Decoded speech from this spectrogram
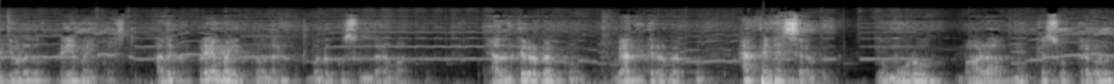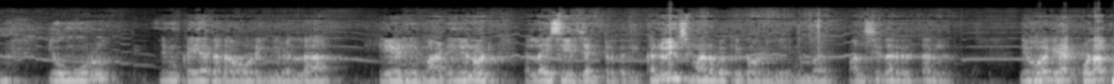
ಎದೆಯೊಳಗೆ ಪ್ರೇಮ ಐತೆ ಅಷ್ಟೇ. ಅದಕ್ಕೆ ಪ್ರೇಮ ಇತ್ತು ಅಂದ್ರೆ ಬದುಕು ಸುಂದರವಾಗ್ತದೆ. ಹೆಲ್ತ್ ಇರಬೇಕು ವೆಲ್ತ್ ಇರಬೇಕು ಹ್ಯಾಪಿನೆಸ್ ಇರಬೇಕು. ಇವು ಮೂರು ಬಹಳ ಮುಖ್ಯ ಸೂತ್ರಗಳು. ಇವು ಮೂರು ನಿಮ್ಮ ಕೈಯಾಗ ಅದಾವ, ಅವ್ರಿಗೆ ನೀವೆಲ್ಲ ಹೇಳಿ, ಮಾಡಿ. ನೀವು ನೋಡ್ರಿ ಎಲ್ ಐ ಸಿ ಏಜೆಂಟ್ರದಲ್ಲಿ ಕನ್ವಿನ್ಸ್ ಮಾಡ್ಬೇಕೀಗ ಅವರಿಗೆ. ನಿಮ್ಮ ಪಾಲಿಸಿದಾರ ಇರ್ತಾರಲ್ಲ. ನೀವು ಹೋಗಿ ಯಾಕೆ ಕೊಡಪ್ಪ?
